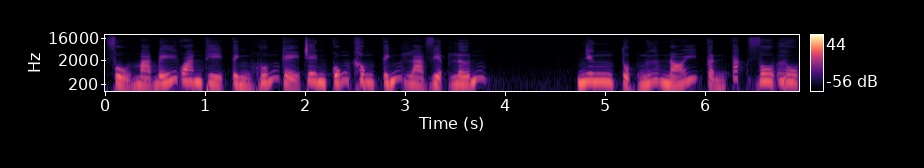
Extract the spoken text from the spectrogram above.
Phủ mà bế quan thì tình huống kể trên cũng không tính là việc lớn. Nhưng tục ngữ nói cẩn tắc vô ưu.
